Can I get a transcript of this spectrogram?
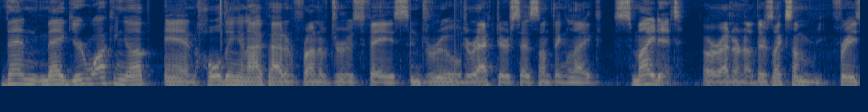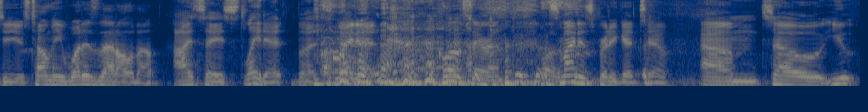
Then Meg, you're walking up and holding an iPad in front of Drew's face, and Drew, director, says something like "smite it," or I don't know. There's like some phrase you use. Tell me what is that all about? I say slate it, but smite it. Close, Aaron. Smite is pretty good too. Um, so you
